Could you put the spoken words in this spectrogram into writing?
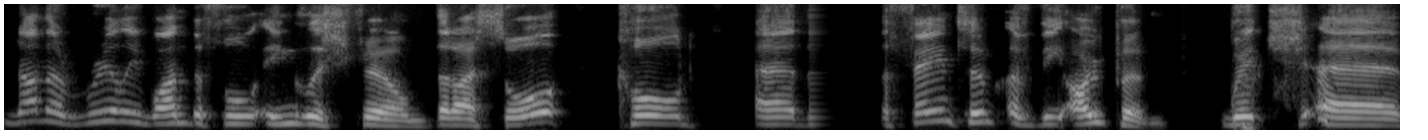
another really wonderful English film that I saw called uh, the, the, Phantom of the Open, which uh,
